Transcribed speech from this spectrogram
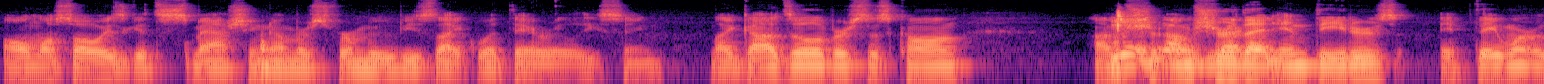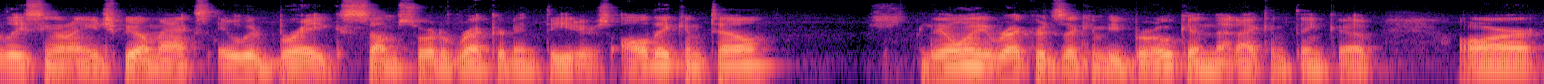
almost always gets smashing numbers for movies like what they're releasing like Godzilla versus Kong I'm Yeah, sure no, I'm sure that in theaters if they weren't releasing on HBO Max it would break some sort of record in theaters. All they can tell the only records that can be broken that I can think of are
